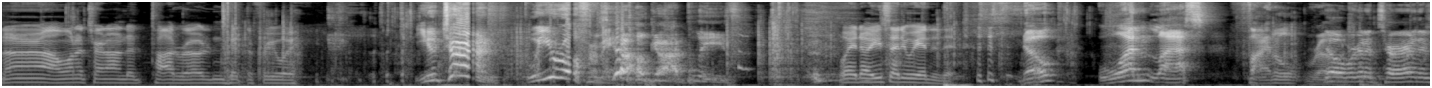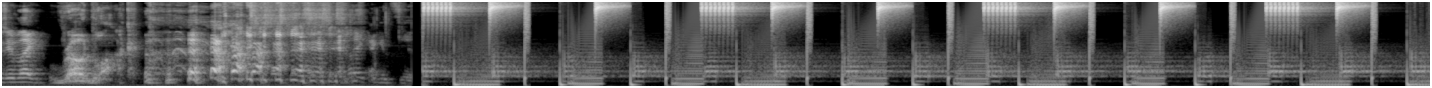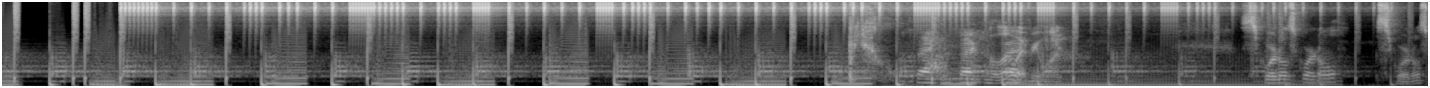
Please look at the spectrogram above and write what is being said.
No, no, no. I want to turn on to Todd Road and hit the freeway. You turn. Will you roll for me? Oh God, please. Wait, no, you said we ended it. No. One last final road. No, we're gonna turn. There's gonna be like roadblock. like, I can see it.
